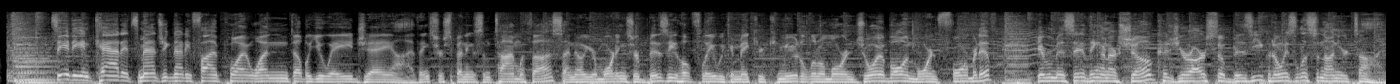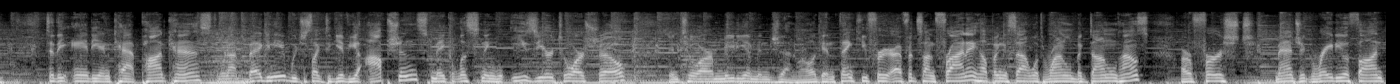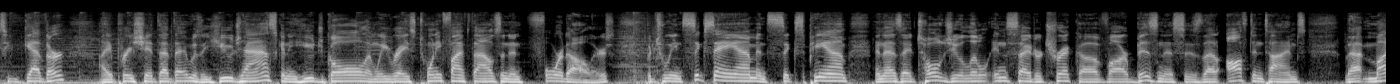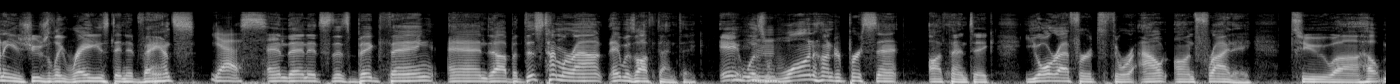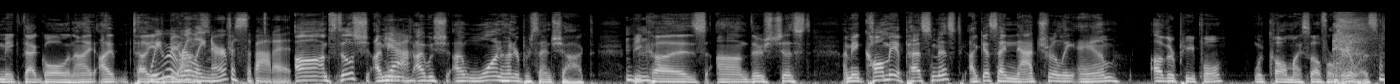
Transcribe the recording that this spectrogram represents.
Sandy and Kat, it's Magic 95.1 WAJI. Thanks for spending some time with us. I know your mornings are busy. Hopefully, we can make your commute a little more enjoyable and more informative. If you ever miss anything on our show, because you are so busy, you can always listen on your time. To the Andy and Kat podcast. We're not begging you. We just like to give you options, make listening easier to our show and to our medium in general. Again, thank you for your efforts on Friday, helping us out with Ronald McDonald House, our first Magic Radiothon together. I appreciate that. That was a huge ask and a huge goal, and we raised $25,004 between 6 a.m. and 6 p.m. And as I told you, a little insider trick of our business is that oftentimes that money is usually raised in advance Yes. and then it's this big thing and uh, but this time around it was authentic it was 100% authentic your efforts throughout on friday to uh, help make that goal and i, I tell you we were really honest, nervous about it. uh, I'm still. Sh- I mean, Yeah. I was. Sh- I'm 100 percent shocked because um, there's just. I mean, call me a pessimist. I guess I naturally am. Other people would call myself a realist,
